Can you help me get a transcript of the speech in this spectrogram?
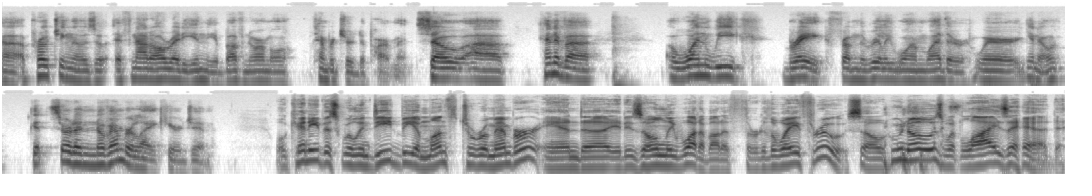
uh, approaching those, if not already in the above normal temperature department. So, uh, kind of a a one week break from the really warm weather, where you know get sort of November like here, Jim. Well, Kenny, this will indeed be a month to remember, and uh, it is only, what, about a third of the way through. So who knows yes. what lies ahead?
